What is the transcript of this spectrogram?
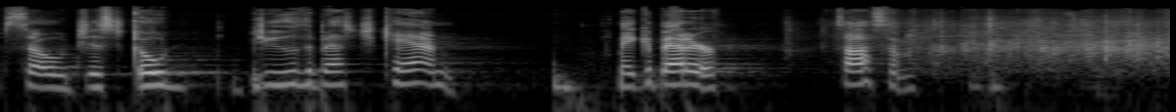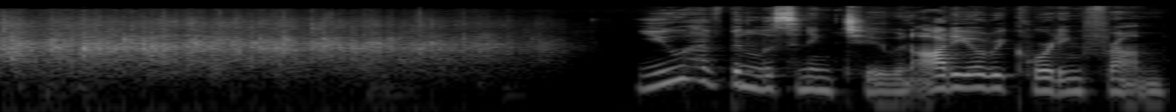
So just go do the best you can. Make it better. It's awesome. You have been listening to an audio recording from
